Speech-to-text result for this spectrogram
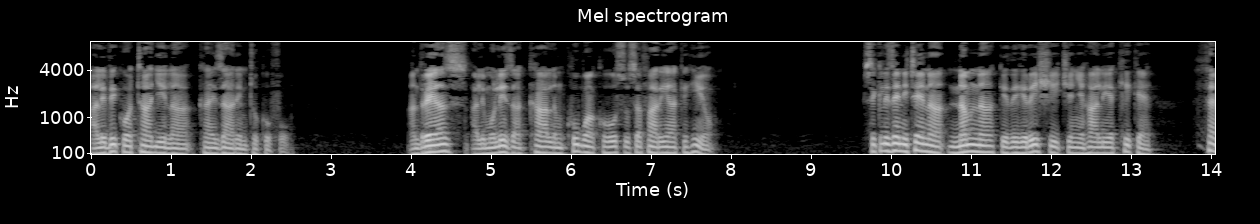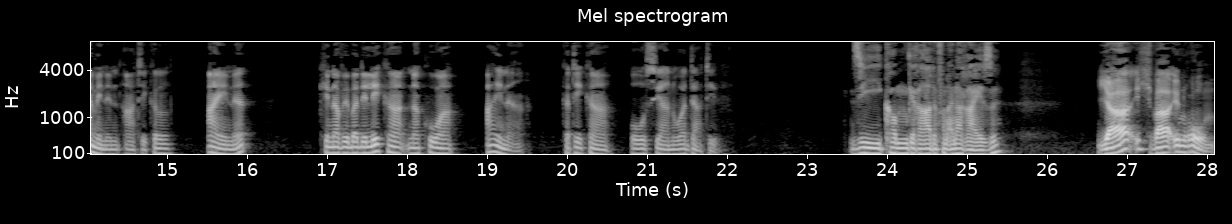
alivikwa taji la Kaisari mtukufu. Andreas alimuuliza Karl Mkubwa kuhusu safari yake hiyo. Sikilizeni tena namna kidhihirishi chenye hali ya kike feminine article eine kinavyobadilika na kuwa aina katika uhusiano wa dative. Sie kommen gerade von einer Reise? Ja, ich war in Rom.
